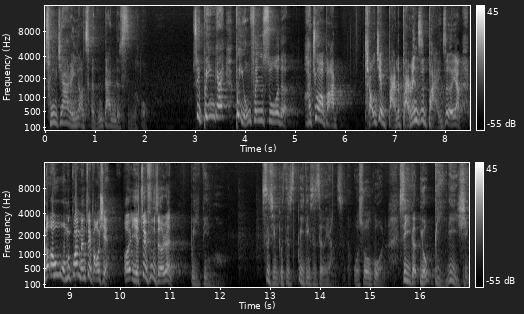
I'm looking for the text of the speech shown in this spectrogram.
出家人要承担的时候。所以不应该不由分说的啊，就要把条件摆了百分之百这样，然后我们关门最保险，呃，也最负责任，不一定哦。事情不是不一定是这个样子的，我说过了，是一个有比例性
